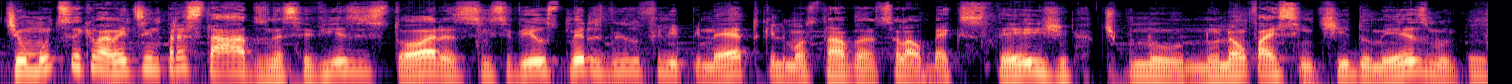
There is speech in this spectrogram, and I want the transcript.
tinham muitos equipamentos emprestados, né? Você via as histórias, assim, você via os primeiros vídeos do Felipe Neto, que ele mostrava, sei lá, o backstage, tipo, no, no Não Faz Sentido mesmo. Uhum.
